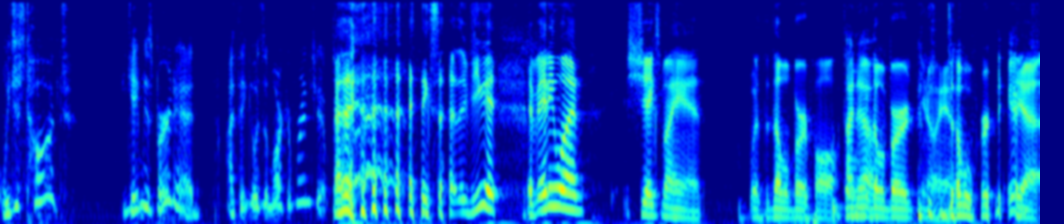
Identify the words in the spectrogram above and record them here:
we just talked. He gave me his bird head i think it was a mark of friendship I think so. If you get, if anyone shakes my hand with the double bird paw, double, I know. double bird, you know, hand. double bird yeah.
